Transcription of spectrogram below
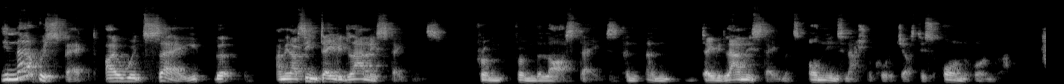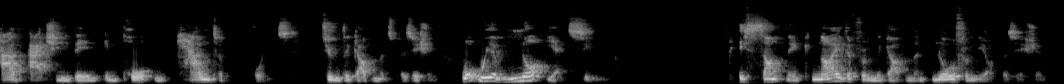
In that respect, I would say that, I mean, I've seen David Lammy's statements from, from the last days, and, and David Lammy's statements on the International Court of Justice on UNRWA have actually been important counterpoints to the government's position. What we have not yet seen is something neither from the government nor from the opposition,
